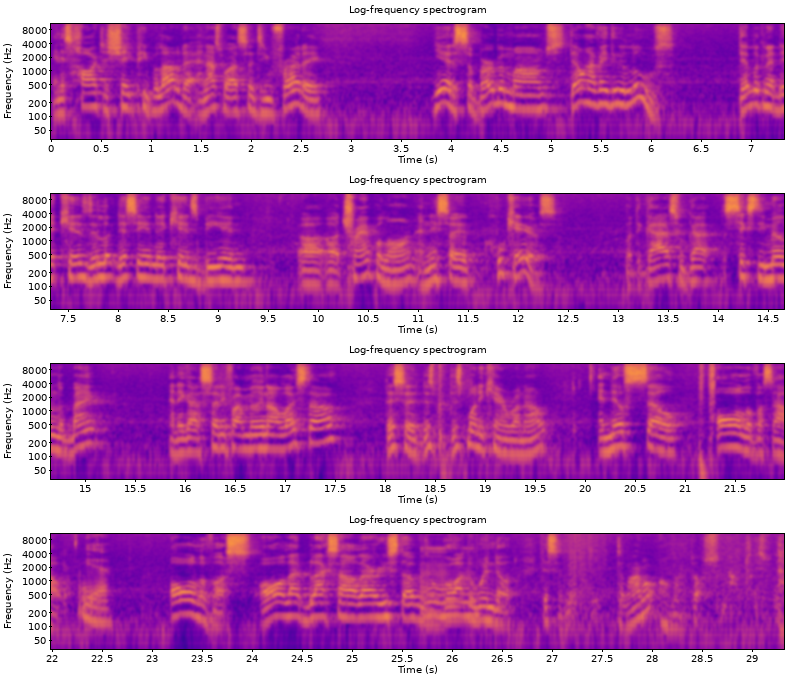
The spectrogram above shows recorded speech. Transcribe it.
and it's hard to shake people out of that. And that's why I said to you Friday, yeah, the suburban moms they don't have anything to lose. They're looking at their kids. They look. They're seeing their kids being uh, uh, trampled on, and they say, "Who cares?" But the guys who got 60 million in the bank and they got a 75 million dollar lifestyle, they said this this money can't run out, and they'll sell all of us out. Yeah. All of us, all that black solidarity stuff is gonna go out the mm-hmm. window. They said, "Look, Delano, oh my gosh, no, please, no.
